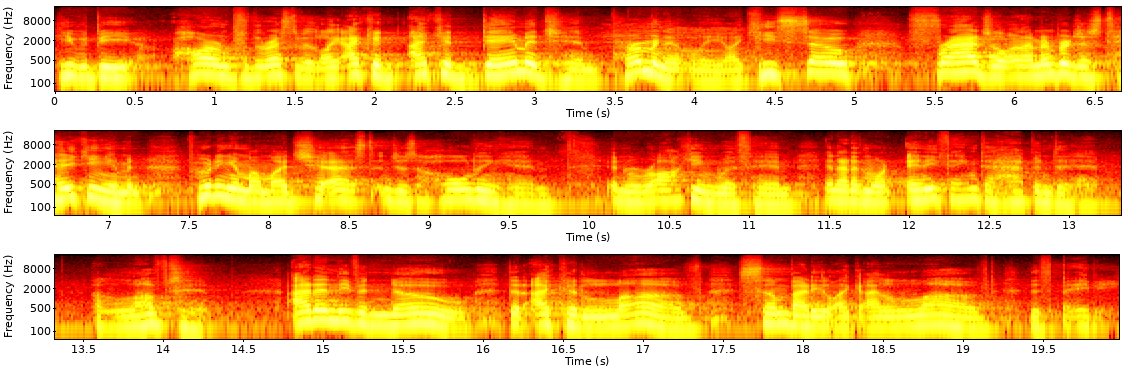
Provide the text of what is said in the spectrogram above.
he would be harmed for the rest of it. Like I could, I could damage him permanently. Like he's so fragile. And I remember just taking him and putting him on my chest and just holding him and rocking with him. And I didn't want anything to happen to him. I loved him. I didn't even know that I could love somebody like I loved this baby.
